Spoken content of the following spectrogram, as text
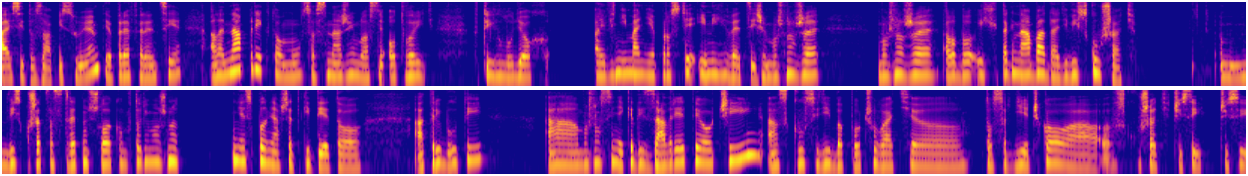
aj si to zapisujem, tie preferencie, ale napriek tomu sa snažím vlastne otvoriť v tých ľuďoch aj vnímanie proste iných vecí, že možno, že, možno, že alebo ich tak nabádať, vyskúšať. Vyskúšať sa stretnúť s človekom, ktorý možno nesplňa všetky tieto atribúty a možno si niekedy zavrieť tie oči a skúsiť iba počúvať e, to srdiečko a skúšať, či si, či si,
